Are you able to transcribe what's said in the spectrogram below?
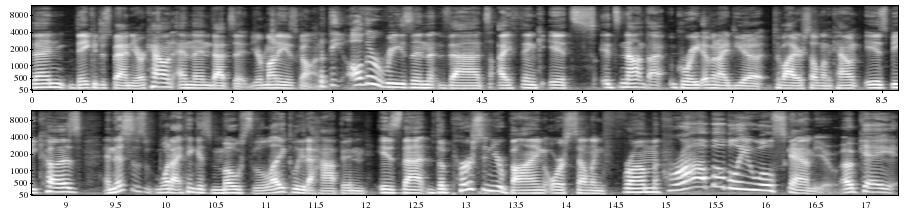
then they could just ban your account and then that's it. Your money is gone. But the other reason that I think it's it's not that great of an idea to buy or sell an account is because and this is what I think is most likely to happen is that the person you're buying or selling from probably will scam you. Okay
